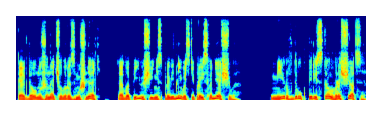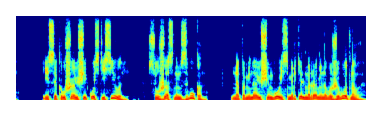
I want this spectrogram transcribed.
когда он уже начал размышлять о вопиющей несправедливости происходящего, мир вдруг перестал вращаться и сокрушающей кости силой, с ужасным звуком, напоминающим вой смертельно раненого животного,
